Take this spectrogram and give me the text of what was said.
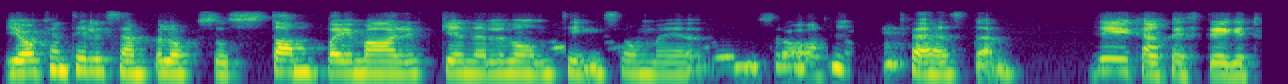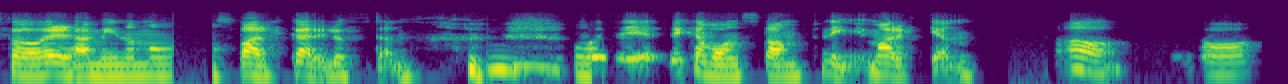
Jag kan till exempel också stampa i marken eller någonting som är så tydligt för hästen. Det är ju kanske steget före det här med innan man sparkar i luften. Mm. det kan vara en stampning i marken. Ja. ja.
